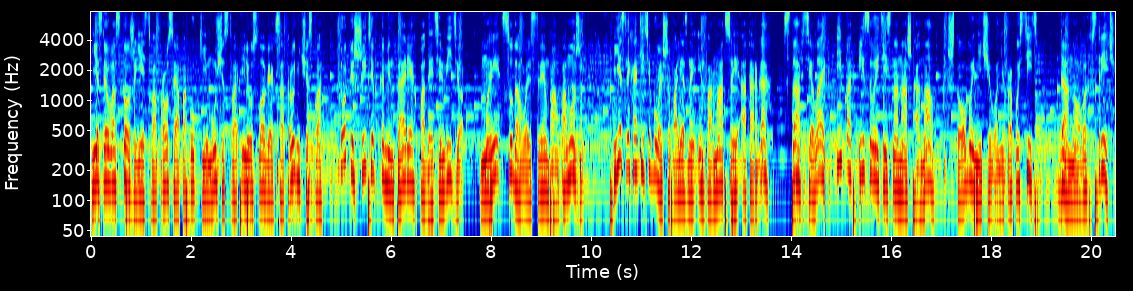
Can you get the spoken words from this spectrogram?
если у вас тоже есть вопросы о покупке имущества или условиях сотрудничества, то пишите в комментариях под этим видео. Мы с удовольствием вам поможем. Если хотите больше полезной информации о торгах, ставьте лайк и подписывайтесь на наш канал, чтобы ничего не пропустить. До новых встреч!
